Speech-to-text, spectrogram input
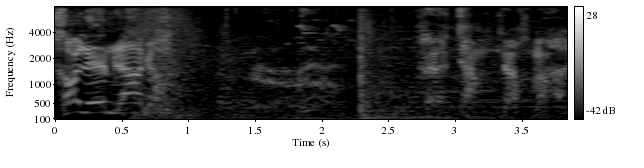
Trolle im Lager! Verdammt nochmal.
